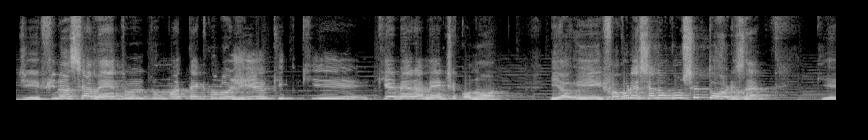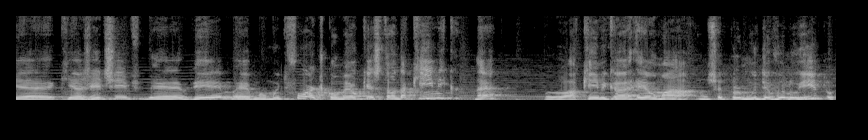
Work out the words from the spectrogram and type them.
de financiamento de uma tecnologia que, que, que é meramente econômica. E, e, favorecendo alguns setores, né? Que, é, que a gente é, vê é, muito forte, como é a questão da química, né? A química é uma, um setor muito evoluído,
